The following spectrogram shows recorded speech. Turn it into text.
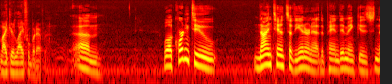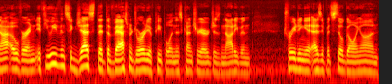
like your life or whatever. Um, well, according to nine tenths of the internet, the pandemic is not over. And if you even suggest that the vast majority of people in this country are just not even treating it as if it's still going on,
